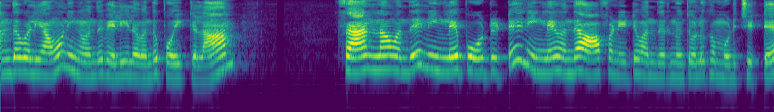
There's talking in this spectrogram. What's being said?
அந்த வழியாகவும் நீங்கள் வந்து வெளியில் வந்து போய்க்கலாம். ஃபேன்லாம் வந்து நீங்களே போட்டுட்டு நீங்களே வந்து ஆஃப் பண்ணிவிட்டு வந்துடணும் தொழுகை முடிச்சுட்டு.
